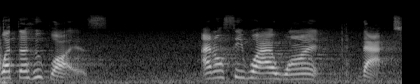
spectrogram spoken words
what the hoopla is. I don't see why I want that.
